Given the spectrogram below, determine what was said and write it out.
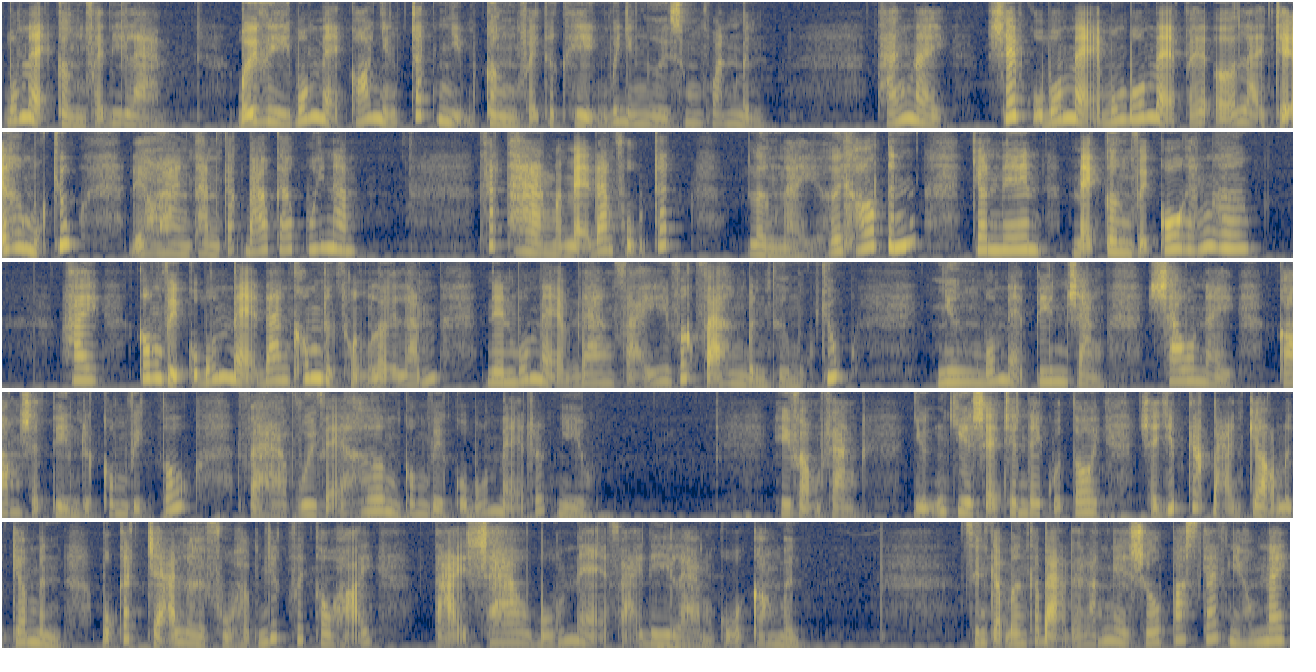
Bố mẹ cần phải đi làm, bởi vì bố mẹ có những trách nhiệm cần phải thực hiện với những người xung quanh mình. Tháng này, sếp của bố mẹ muốn bố mẹ phải ở lại trễ hơn một chút để hoàn thành các báo cáo cuối năm. Khách hàng mà mẹ đang phụ trách lần này hơi khó tính, cho nên mẹ cần phải cố gắng hơn hay, công việc của bố mẹ đang không được thuận lợi lắm, nên bố mẹ đang phải vất vả hơn bình thường một chút nhưng bố mẹ tin rằng sau này con sẽ tìm được công việc tốt và vui vẻ hơn công việc của bố mẹ rất nhiều Hy vọng rằng những chia sẻ trên đây của tôi sẽ giúp các bạn chọn được cho mình một cách trả lời phù hợp nhất với câu hỏi tại sao bố mẹ phải đi làm của con mình. Xin cảm ơn các bạn đã lắng nghe số podcast ngày hôm nay.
